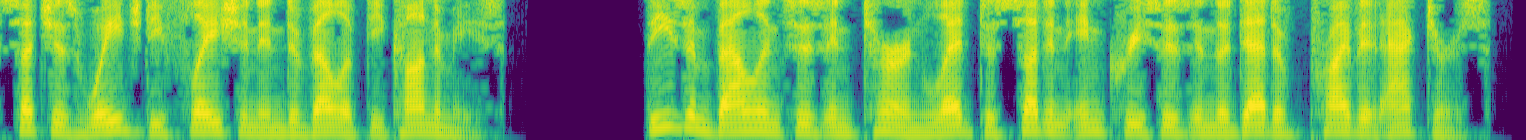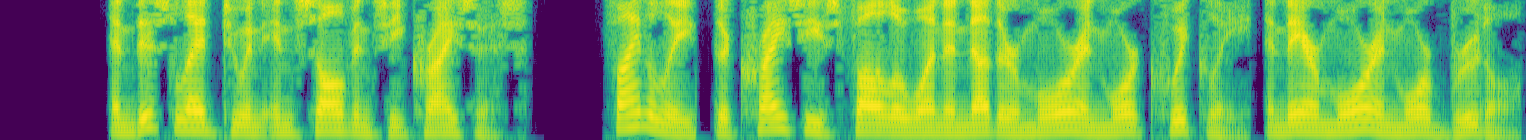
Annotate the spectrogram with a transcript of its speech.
such as wage deflation in developed economies. These imbalances in turn led to sudden increases in the debt of private actors. And this led to an insolvency crisis. Finally, the crises follow one another more and more quickly, and they are more and more brutal.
